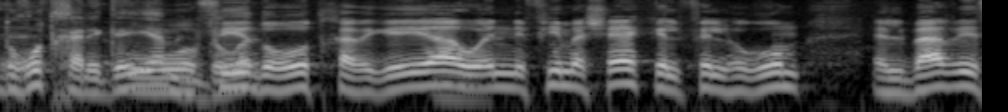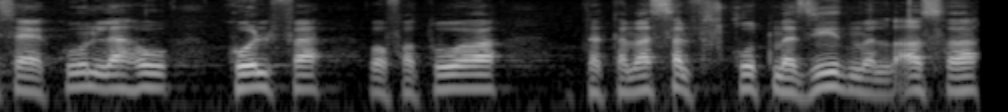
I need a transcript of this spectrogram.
ضغوط خارجية من وفي ضغوط خارجية وإن في مشاكل في الهجوم البري سيكون له كلفة وفاتورة تتمثل في سقوط مزيد من الأسرى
